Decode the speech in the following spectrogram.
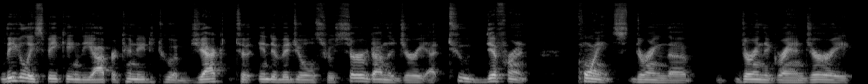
legally speaking, the opportunity to object to individuals who served on the jury at two different points during the during the grand jury.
